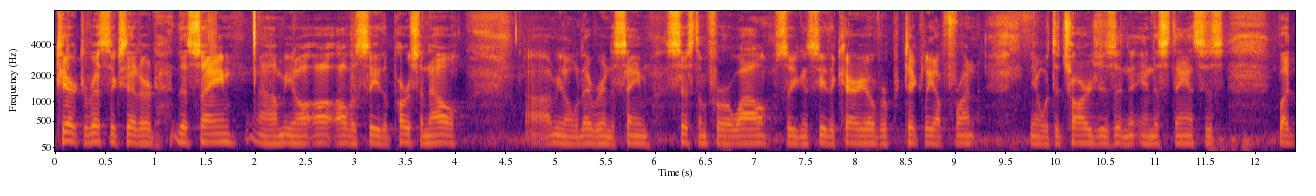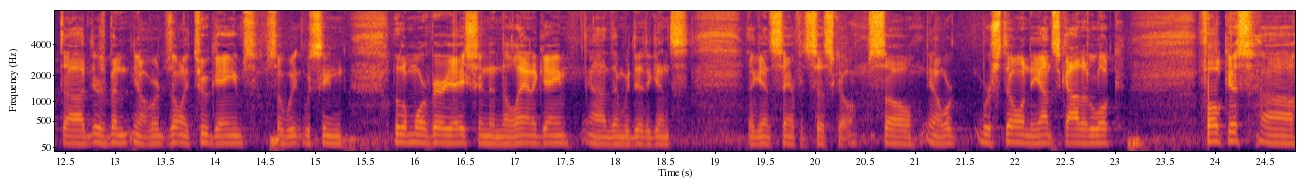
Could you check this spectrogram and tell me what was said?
characteristics that are the same. Um, you know, obviously the personnel, um, you know, they were in the same system for a while, so you can see the carryover, particularly up front, you know, with the charges and, and the stances. But uh, there's been, you know, there's only two games, so we, we've seen a little more variation in the Atlanta game uh, than we did against against San Francisco. So, you know, we're we're still in the unscouted look focus. Uh,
